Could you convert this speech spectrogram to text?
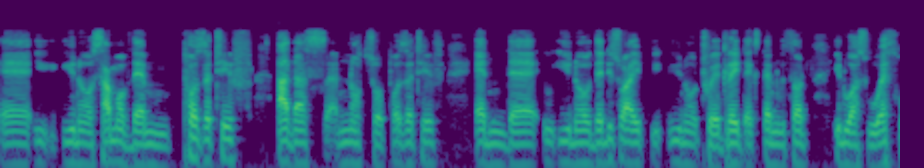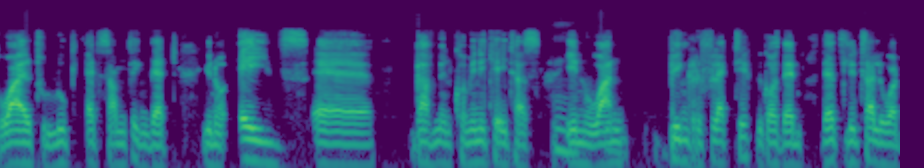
uh, you, you, know, some of them positive, others not so positive. And, uh, you know, that is why, you know, to a great extent, we thought it was worthwhile to look at something that, you know, aids uh, government communicators mm. in one being reflective, because then that's literally what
